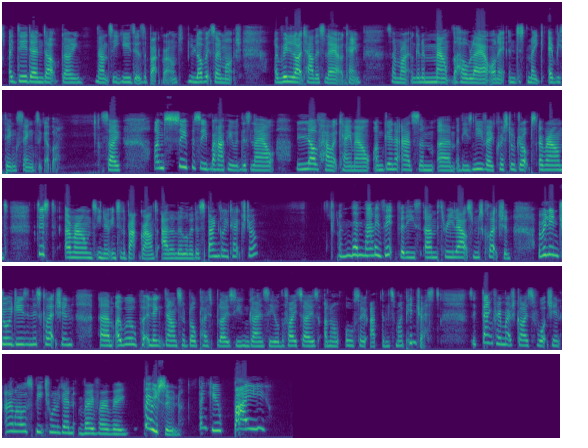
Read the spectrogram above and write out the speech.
I did end up going, Nancy, use it as a background. You love it so much. I really liked how this layout came. So I'm right, I'm going to mount the whole layout on it and just make everything sing together. So I'm super, super happy with this layout. Love how it came out. I'm going to add some um, of these Nuvo crystal drops around, just around, you know, into the background, to add a little bit of spangly texture. And then that is it for these um, three layouts from this collection. I really enjoyed using this collection. Um, I will put a link down to the blog post below so you can go and see all the photos and I'll also add them to my Pinterest. So thanks very much guys for watching and I will speak to you all again very, very, very, very soon. Thank you. Bye.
